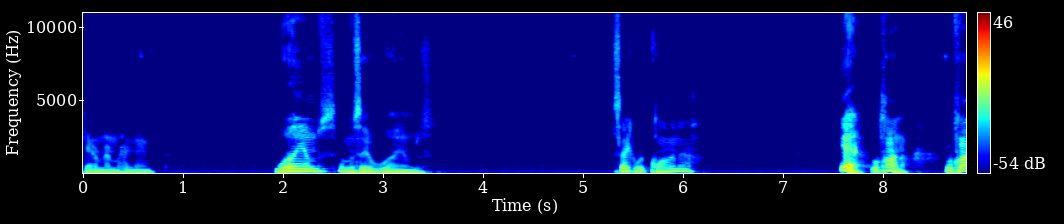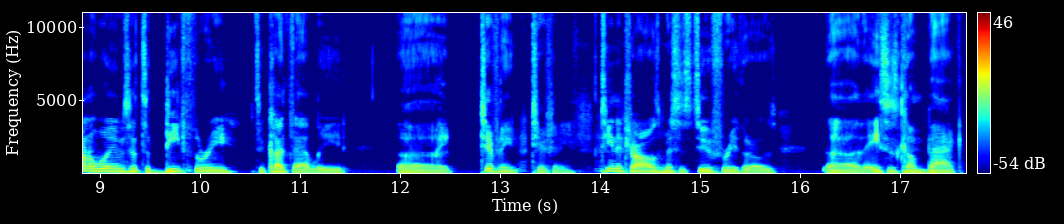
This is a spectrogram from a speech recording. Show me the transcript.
can't remember her name. Williams, I'm gonna say Williams. It's like Riquna. Yeah, Riquna. Riquna Williams hits a deep three to cut that lead. Uh, Tiffany, Tiffany, Tina Charles misses two free throws. Uh, the Aces come back.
